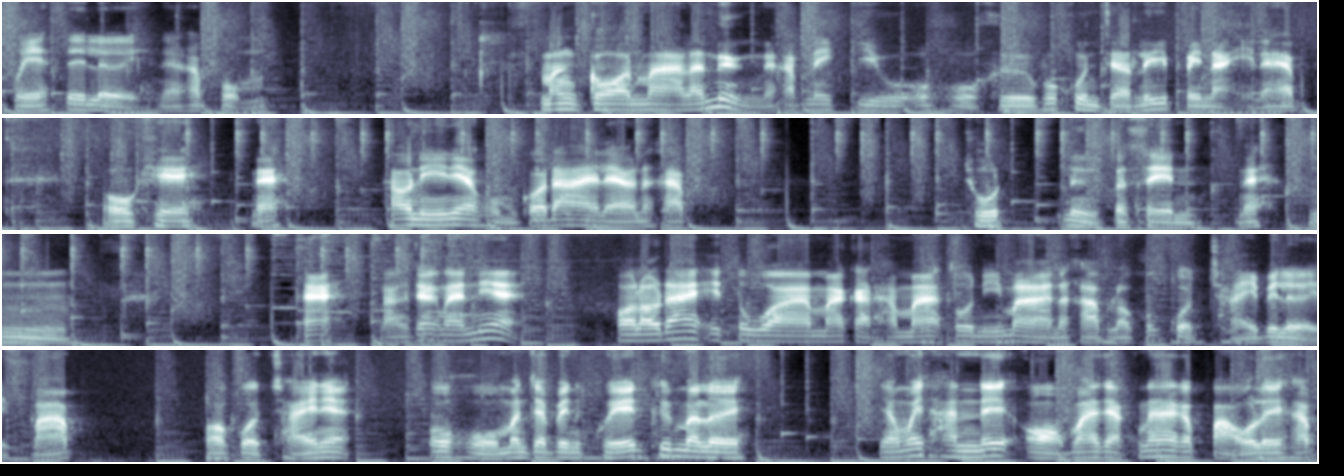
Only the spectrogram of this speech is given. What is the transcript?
เควสได้เลยนะครับผม มังกรมาแล้วหนึ่งนะครับในกิวโอ้โห คือพวกคุณจะรีบไปไหนนะครับ โอเคนะเท่านี้เนี่ยผมก็ได้แล้วนะครับ ชุด 1%นะอืมอะหลังจากนั้นเนี่ยพอเราได้ไอตัวมากาธรรมะตัวนี้มานะครับ เราก็กดใช้ไปเลยปั๊บพอกดใช้เนี่ย โอ้โห มันจะเป็นเควสขึ้นมาเลย ยังไม่ทันได้ออกมาจากหน้ากระเป๋าเลยครับ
